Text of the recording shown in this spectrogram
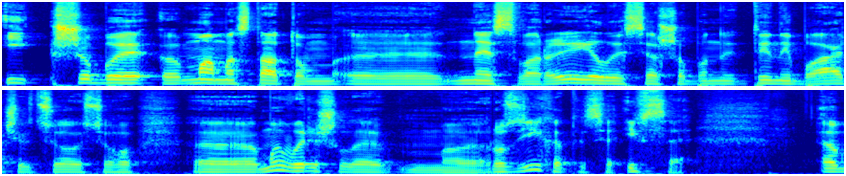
і щоб е, мама з татом не сварилися, щоб ти не бачив цього всього. Ми вирішили роз'їхатися і все. Е,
